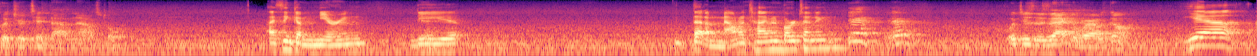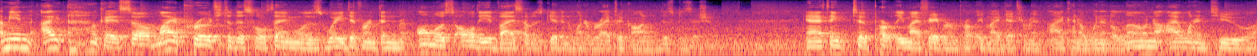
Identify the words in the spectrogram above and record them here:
put your ten thousand hours toward? I think I'm nearing the that amount of time in bartending. Yeah, yeah. Which is exactly where I was going. Yeah, I mean, I okay. So my approach to this whole thing was way different than almost all the advice I was given whenever I took on this position. And I think to partly my favor and partly my detriment, I kind of went it alone. I wanted to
